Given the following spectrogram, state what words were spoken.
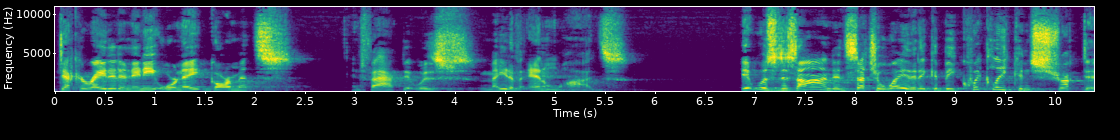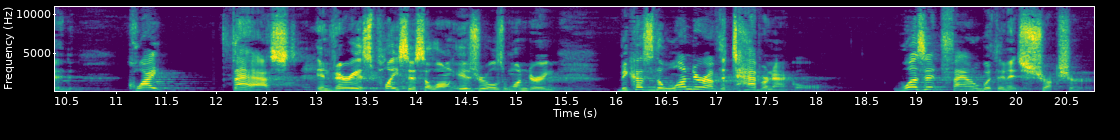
decorated in any ornate garments. In fact, it was made of animal hides. It was designed in such a way that it could be quickly constructed quite fast in various places along Israel's wandering because the wonder of the tabernacle wasn't found within its structure,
